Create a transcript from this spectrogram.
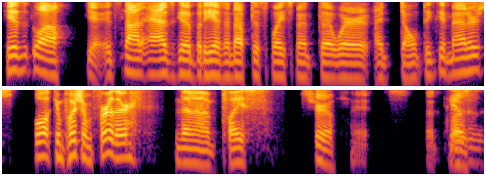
he has well, yeah, it's not as good, but he has enough displacement uh, where I don't think it matters. Well, it can push him further than a place. It's true. It's that Yes, was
